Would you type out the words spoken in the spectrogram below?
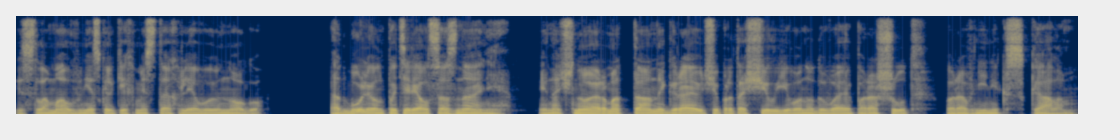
и сломал в нескольких местах левую ногу. От боли он потерял сознание — и ночной арматан играючи протащил его, надувая парашют, по равнине к скалам.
